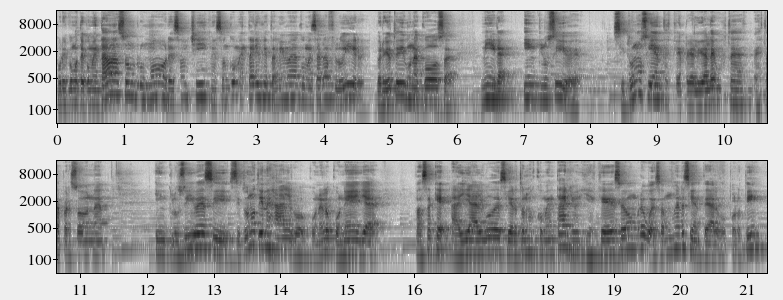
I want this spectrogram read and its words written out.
Porque como te comentaba, son rumores, son chismes, son comentarios que también van a comenzar a fluir. Pero yo te digo una cosa, mira, inclusive, si tú no sientes que en realidad le gusta a esta persona, inclusive si, si tú no tienes algo con él o con ella, pasa que hay algo de cierto en los comentarios y es que ese hombre o esa mujer siente algo por ti.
